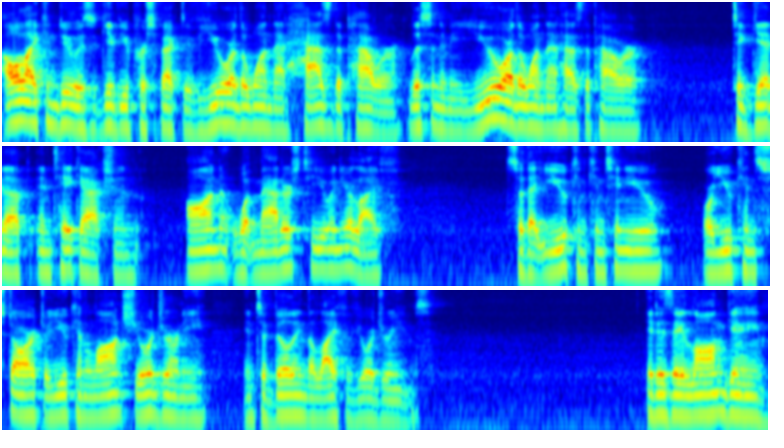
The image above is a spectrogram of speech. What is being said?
all I can do is give you perspective. You are the one that has the power. Listen to me. You are the one that has the power to get up and take action on what matters to you in your life so that you can continue or you can start or you can launch your journey into building the life of your dreams. It is a long game.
